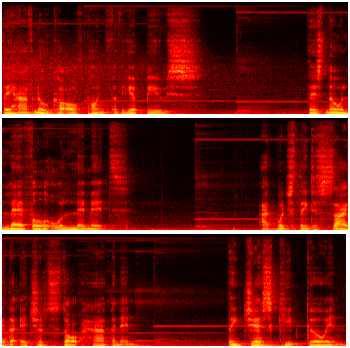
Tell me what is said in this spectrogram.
They have no cut-off point for the abuse. There's no level or limit at which they decide that it should stop happening. They just keep going.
